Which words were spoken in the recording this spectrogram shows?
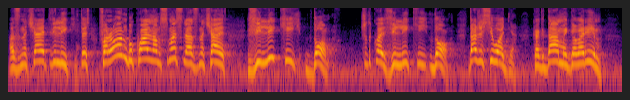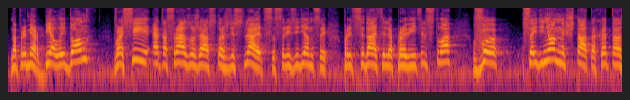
означает великий. То есть фараон в буквальном смысле означает великий дом. Что такое великий дом? Даже сегодня, когда мы говорим, например, белый дом – в России это сразу же отождествляется с резиденцией председателя правительства. В Соединенных Штатах это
